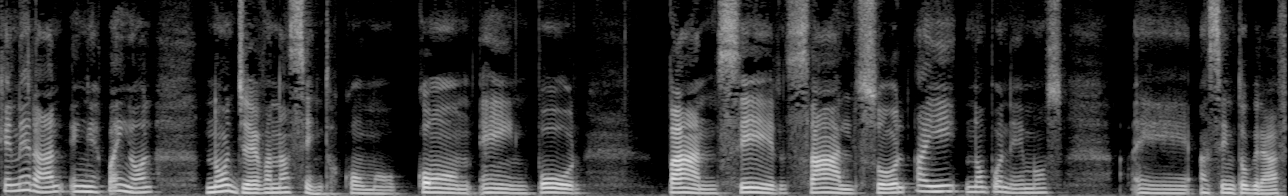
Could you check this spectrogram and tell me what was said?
general en español, no llevan acentos como con, en, por, pan, ser, sal, sol. Ahí no ponemos eh, acento gráfico.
